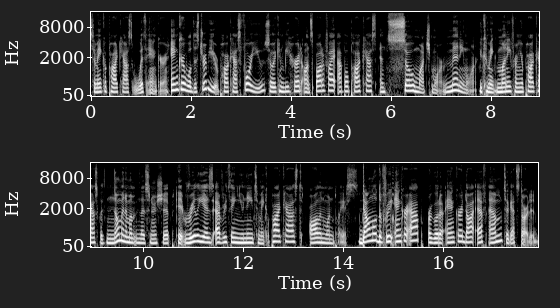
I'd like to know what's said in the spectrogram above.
to make a podcast with Anchor. Anchor will distribute your podcast for you so it can be heard on Spotify, Apple Podcasts, and so much more, many more. You can make money from your podcast with no minimum listenership. It really is everything you need to make a podcast all in one place. Download the free Anchor app or go to anchor.fm to get started.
